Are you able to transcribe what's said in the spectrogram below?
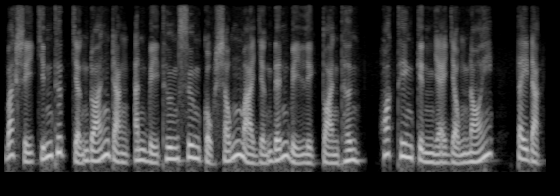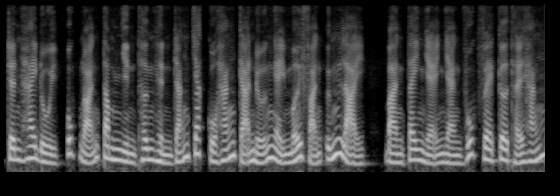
Bác sĩ chính thức chẩn đoán rằng anh bị thương xương cột sống mà dẫn đến bị liệt toàn thân. Hoắc Thiên Kình nhẹ giọng nói, tay đặt trên hai đùi, út noãn tâm nhìn thân hình rắn chắc của hắn cả nửa ngày mới phản ứng lại, bàn tay nhẹ nhàng vuốt ve cơ thể hắn,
